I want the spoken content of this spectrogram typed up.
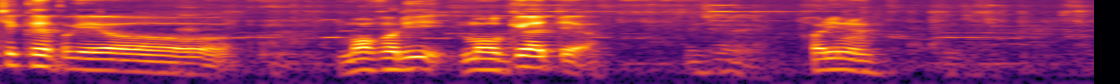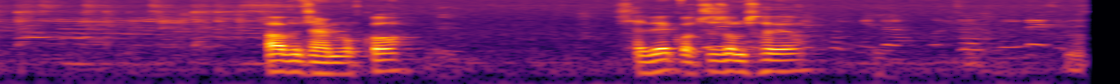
체크해 보게요. 뭐 허리 뭐 어깨 어때요? 괜찮아요. 허리는 밥은 잘 먹고 새벽 고추 좀 서요. 음.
